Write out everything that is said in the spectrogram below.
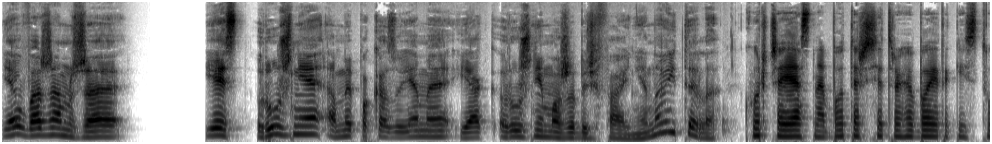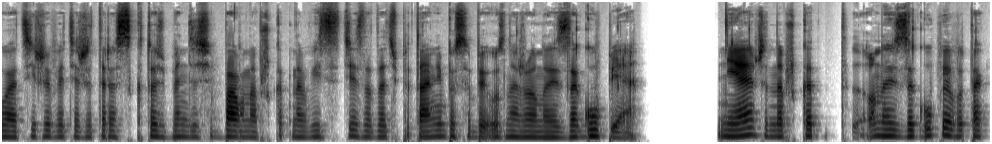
ja uważam, że jest różnie, a my pokazujemy, jak różnie może być fajnie. No i tyle. Kurczę, jasne, bo też się trochę boję takiej sytuacji, że wiecie, że teraz ktoś będzie się bał na przykład na wizycie zadać pytanie, bo sobie uzna, że ono jest za głupie. Nie, że na przykład ono jest za głupie, bo tak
